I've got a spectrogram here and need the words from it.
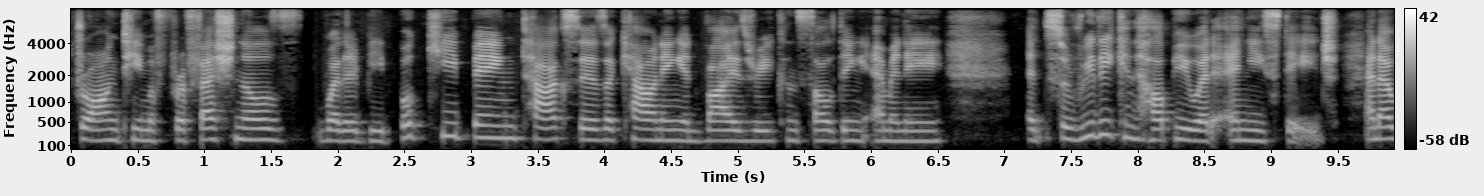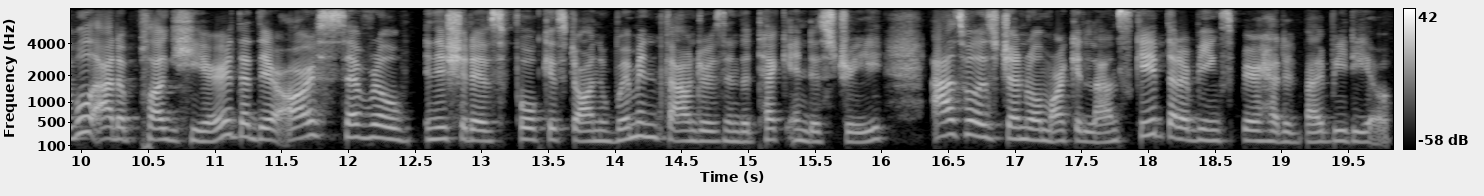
strong team of professionals, whether it be bookkeeping, taxes, accounting, advisory, consulting, M&A, and so really can help you at any stage. And I will add a plug here that there are several initiatives focused on women founders in the tech industry, as well as general market landscape that are being spearheaded by BDO.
